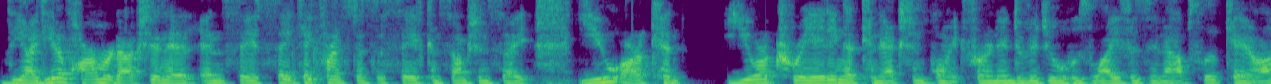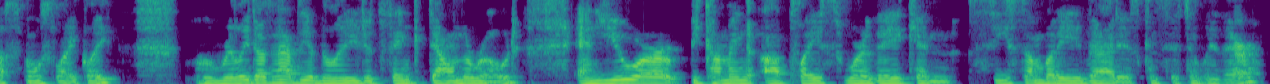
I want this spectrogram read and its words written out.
the idea of harm reduction and, and say say take for instance a safe consumption site, you are con- you are creating a connection point for an individual whose life is in absolute chaos, most likely, who really doesn't have the ability to think down the road. And you are becoming a place where they can see somebody that is consistently there,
